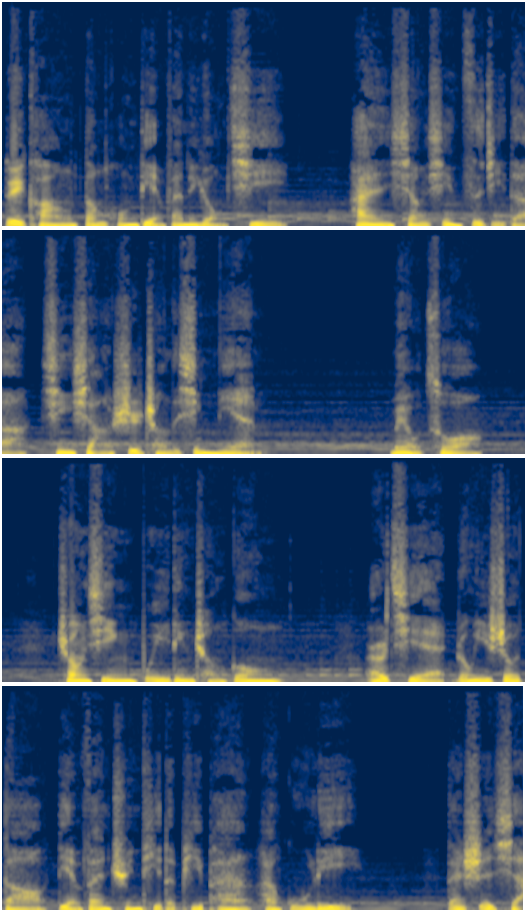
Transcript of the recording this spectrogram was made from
对抗当红典范的勇气，和相信自己的心想事成的信念，没有错。创新不一定成功，而且容易受到典范群体的批判和孤立。但试想，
